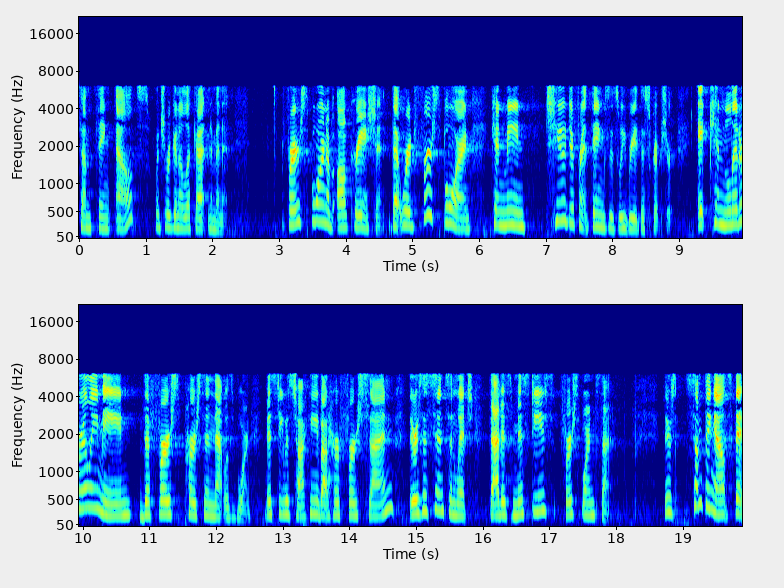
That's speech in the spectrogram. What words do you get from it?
something else, which we're going to look at in a minute. Firstborn of all creation. That word firstborn can mean two different things as we read the scripture. It can literally mean the first person that was born. Misty was talking about her first son. There is a sense in which that is Misty's firstborn son. There's something else that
